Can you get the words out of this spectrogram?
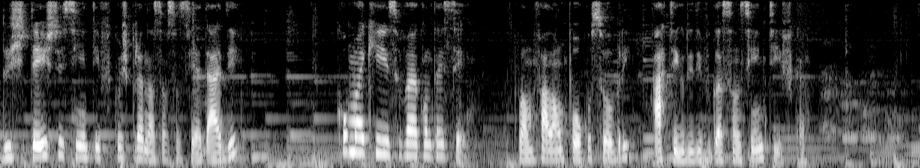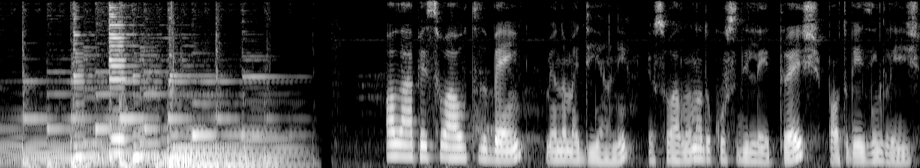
dos textos científicos para a nossa sociedade? Como é que isso vai acontecer? Vamos falar um pouco sobre artigo de divulgação científica. Olá pessoal, tudo bem? Meu nome é Diane, eu sou aluna do curso de Letras, Português e Inglês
